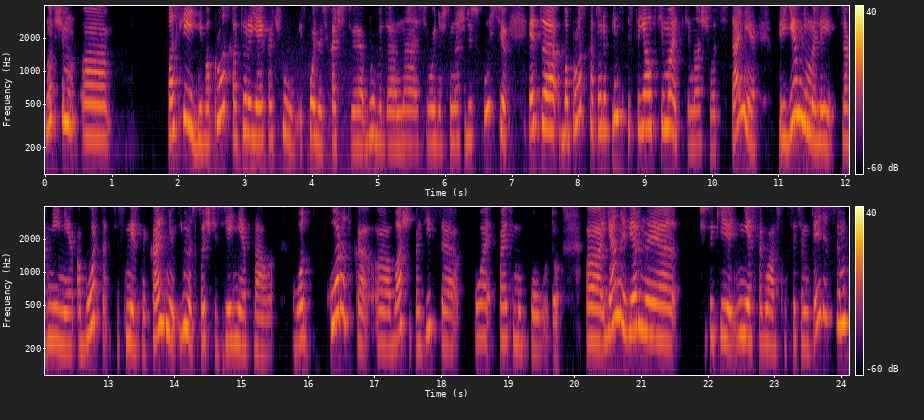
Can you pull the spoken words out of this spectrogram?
В общем, э, последний вопрос, который я и хочу использовать в качестве вывода на сегодняшнюю нашу дискуссию, это вопрос, который, в принципе, стоял в тематике нашего заседания. Приемлемо ли сравнение аборта со смертной казнью именно с точки зрения права? Вот коротко ваша позиция по, по этому поводу. А, я, наверное, все-таки не согласна с этим тезисом.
